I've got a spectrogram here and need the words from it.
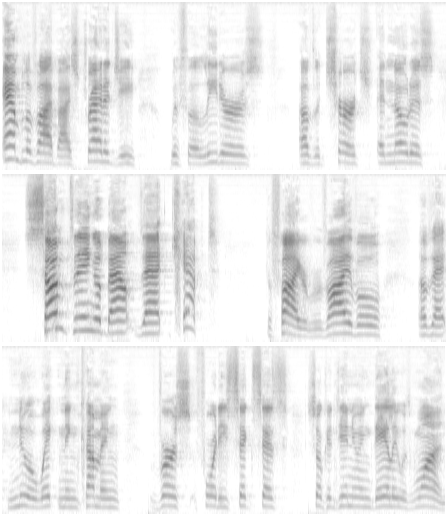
amplified by strategy with the leaders of the church. And notice something about that kept the fire, revival of that new awakening coming. Verse 46 says, So continuing daily with one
